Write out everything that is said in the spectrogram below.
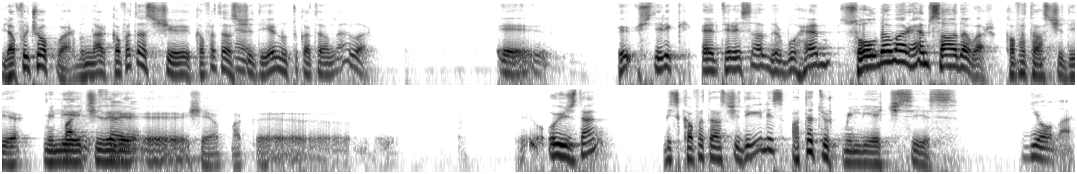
Lafı çok var. Bunlar kafatasçı, kafatasçı diye nutuk atanlar var. Ee, ve üstelik enteresandır. Bu hem solda var hem sağda var. Kafatasçı diye milliyetçileri e, şey yapmak. e, o yüzden biz kafatasçı değiliz, Atatürk milliyetçisiyiz. diyorlar.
